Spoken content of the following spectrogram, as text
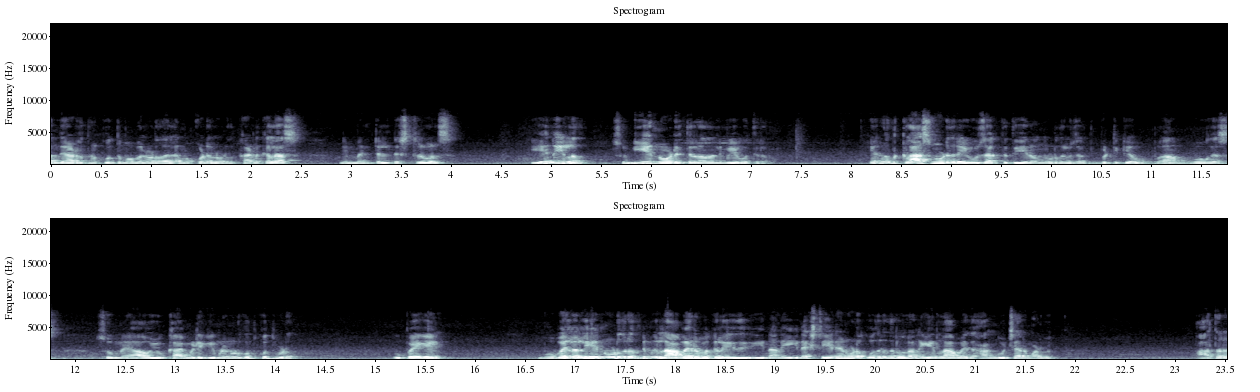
ಒಂದು ಎರಡು ತನಕ ಕುಂತು ಮೊಬೈಲ್ ನೋಡೋದು, ಅಲ್ಲೇ ಮಕ್ಕೊಂಡಲ್ಲಿ ನೋಡೋದು. ಕಣ್ಣು ಕಲಾಸ್ ನಿಮ್ಮ ಮೆಂಟಲ್ ಡಿಸ್ಟರ್ಬೆನ್ಸ್ ಏನೂ ಇಲ್ಲ ಅದು. ಸುಮ್ಮನೆ ಏನು ನೋಡಿರ್ತೀರ ನಿಮಗೆ ಗೊತ್ತಿರೋದು. ಏನೋ ಒಂದು ಕ್ಲಾಸ್ ನೋಡಿದ್ರೆ ಯೂಸ್ ಆಗ್ತೈತಿ ಏನೋ ಒಂದು ನೋಡಿದ್ರೆ ಯೂಸ್ ಆಗ್ತೈತಿ ಬಿಟ್ಟಿಗೆ ಬೋಗಸ್ ಸುಮ್ಮನೆ ಯಾವ ಇವು ಕಾಮಿಡಿ ಗಿಮಿಡಿ ನೋಡ್ಕೊತ ಕೂತ್ಬಿಡೋದು. ಉಪಯೋಗ ಇಲ್ಲ. ಮೊಬೈಲಲ್ಲಿ ಏನು ನೋಡಿದ್ರೆ ಅದು ನಿಮಗೆ ಲಾಭ ಇರಬೇಕಲ್ಲ. ಇದು ನಾನು ಈಗ ನೆಕ್ಸ್ಟ್ ಏನೇ ನೋಡೋಕೆ ಹೋದ್ರೆ ಅದ್ರಲ್ಲಿ ನನಗೆ ಏನು ಲಾಭ ಇದೆ? ಹಂಗೆ ವಿಚಾರ ಮಾಡಬೇಕು. ಆ ಥರ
